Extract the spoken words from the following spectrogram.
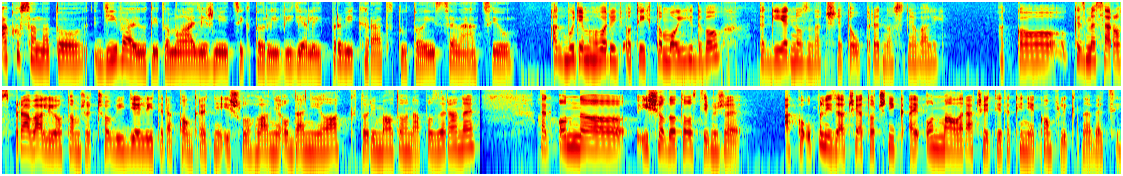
Ako sa na to dívajú títo mládežníci, ktorí videli prvýkrát túto inscenáciu? Ak budem hovoriť o týchto mojich dvoch, tak jednoznačne to uprednostňovali. Ako, keď sme sa rozprávali o tom, že čo videli, teda konkrétne išlo hlavne o Daniela, ktorý mal toho napozerané, tak on e, išiel do toho s tým, že ako úplný začiatočník aj on mal radšej tie také nekonfliktné veci.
